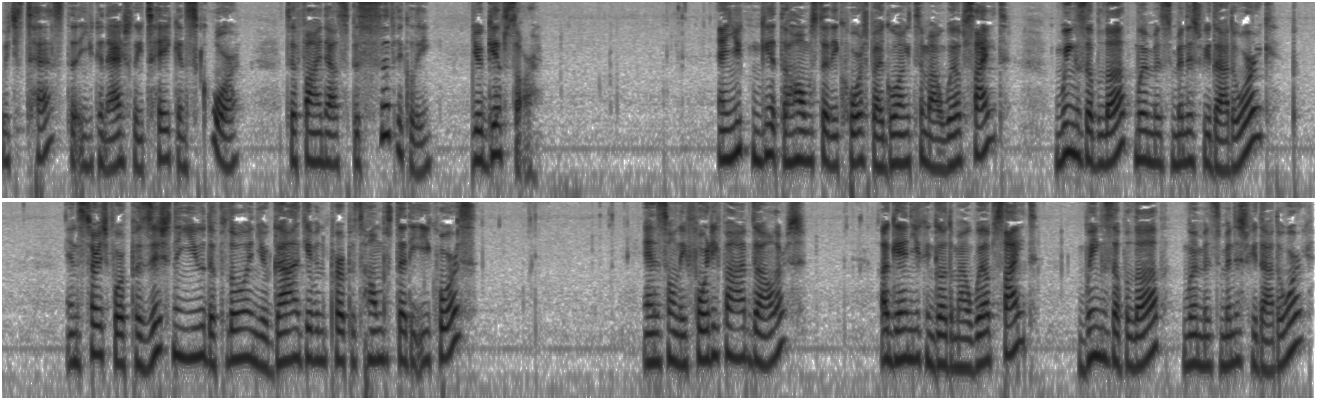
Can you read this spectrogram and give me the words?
which is a test that you can actually take and score to find out specifically your gifts are. And you can get the home study course by going to my website, Wings of Love, Women's Ministry.org, and search for Positioning You to Flow in Your God Given Purpose Home Study e course. And it's only $45. Again, you can go to my website, Wings of Love, Women's Ministry.org,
